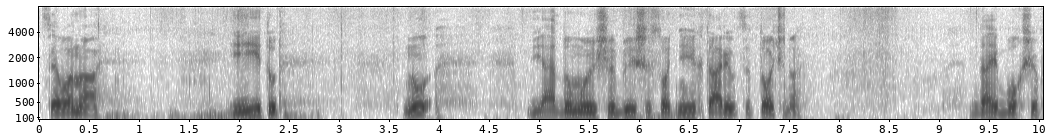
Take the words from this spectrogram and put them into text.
Це вона. І її тут, ну, я думаю, що більше сотні гектарів це точно. Дай Бог, щоб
